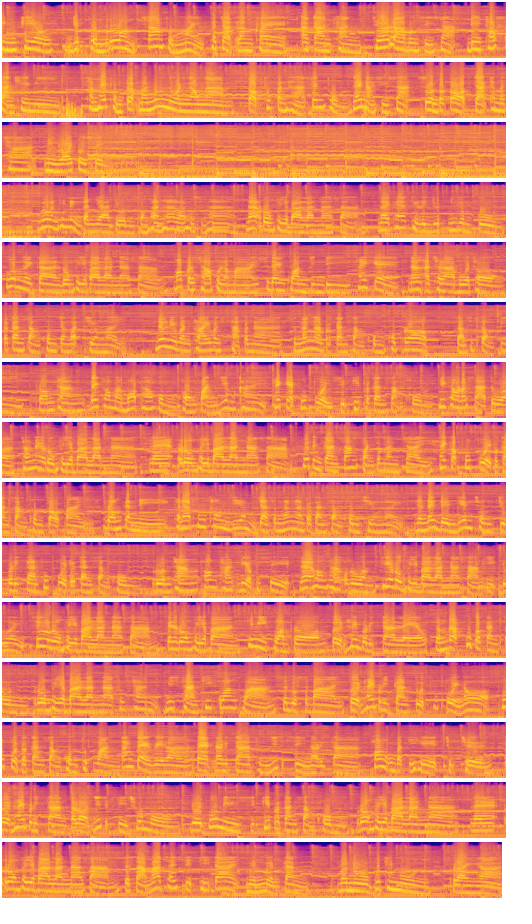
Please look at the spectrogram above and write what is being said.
ชิงเพียว หยุดผมร่วง สร้างผมใหม่ ขจัดรังแคล อาการคัน เชื้อราบนศีรษะ ดีท็อกสารเคมีทำให้ผมกลับมานุ่มนวลเงางาม ตอบทุกปัญหาเส้นผมและหนังศีรษะ ส่วนประกอบจากธรรมชาติ 100%เปอร์เซ็นต์เมื่อวันที่ 1 กันยายน 2565 ณ โรงพยาบาลลานนาสาม นายแพทย์ธีรยุทธนิยมกูลผู้อำนวยการโรงพยาบาลลานนาสามมอบกระเช้าผลไม้ แสดงความยินดี ให้แก่นางอัชราบัวทอง ประกันสังคมจังหวัดเชียงใหม่ เนื่องในวันคล้ายวันสถาปนาสำนักงานประกันสังคมครบรอบ 32 ปี พร้อมทั้งได้เข้ามามอบผ้าห่มของขวัญเยี่ยมไข้ ให้แก่ผู้ป่วยสิทธิประกันสังคม ที่เข้ารักษาตัวทั้งในโรงพยาบาลลานนา และโรงพยาบาลลานนาสามเพื่อเป็นการสร้างขวัญกำลังใจ ให้กับผู้ป่วยประกันสังคมต่อไป พร้อมกันนี้คณะผู้เข้าเยี่ยมจากสำนักงานประกันสังคมเชียงใหม่ ยังได้เดินเยี่ยมชมจุดบริการผู้ป่วยประกันสังคม รวมทั้งห้องพักเดี่ยวพิเศษ และห้องพักรวมที่โรงพยาบาลลานนาสามอีกด้วย ซึ่งโรงพยาบาลลานนาสามเป็นโรงพยาบาลที่มีความพร้อมเปิดให้บริการแล้วสำหรับผู้ประกันตน โรงพยาบาลลานนาทุกท่าน มีสถานที่กว้างขวาง สะดวกสบาย เปิดให้บริการตรวจผู้ป่วยนอก ผู้ป่วยประกันสังคมทุกวัน ตั้งแต่เวลา 8 นาฬิกาถึง 24 นาฬิกาห้องอุบัติเหตุ ฉุกเฉิน เปิดให้บริการตลอด 24ชั่วโมง โดยผู้มีสิทธิประกันสังคม โรงพยาบาลลานนา และโรงพยาบาลลานนา 3 จะสามารถใช้สิทธิได้เหมือนเหมือนๆกัน มนูพุทธิมูล รายงาน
